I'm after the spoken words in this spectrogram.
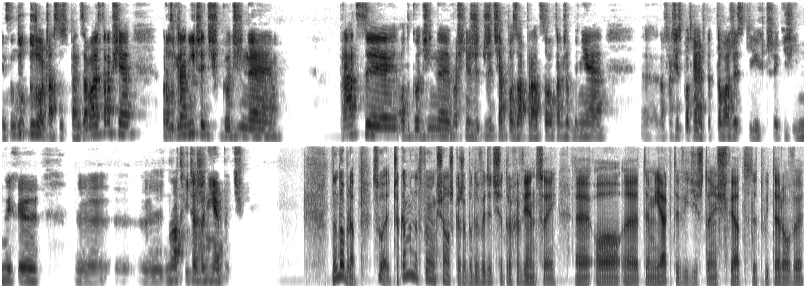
Więc no, du dużo czasu spędzam, ale staram się rozgraniczyć godziny pracy od godziny właśnie ży życia poza pracą, tak żeby nie na trakcie spotkań towarzyskich czy jakichś innych no, na Twitterze nie być. No dobra, słuchaj, czekamy na Twoją książkę, żeby dowiedzieć się trochę więcej e, o e, tym, jak Ty widzisz ten świat Twitterowy.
